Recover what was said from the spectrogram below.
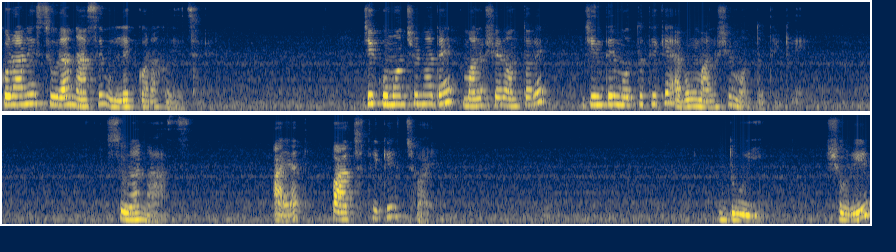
কোরআনের সুরা নাসে উল্লেখ করা হয়েছে। যে কুমন্ত্রণা দেয় মানুষের অন্তরে, জিনদের মধ্য থেকে এবং মানুষের মধ্য থেকে। সুরা নাস, আয়াত পাঁচ থেকে ছয়। দুই, শরীর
